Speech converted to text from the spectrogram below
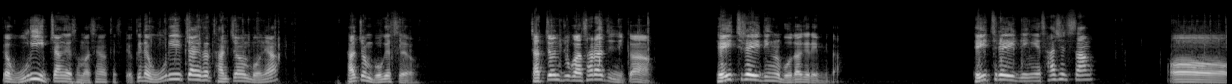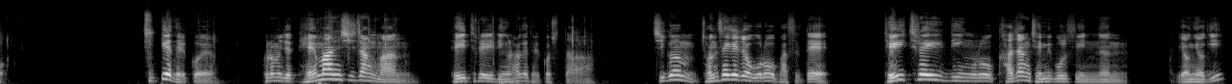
그러니까 우리 입장에서만 생각했을 때 근데 우리 입장에서 단점은 뭐냐? 단점 뭐겠어요? 작전주가 사라지니까 데이 트레이딩을 못 하게 됩니다. 데이 트레이딩이 사실상 어 죽게 될 거예요. 그러면 이제 대만 시장만 데이 트레이딩을 하게 될 것이다. 지금 전 세계적으로 봤을 때 데이 트레이딩으로 가장 재미 볼 수 있는 영역이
